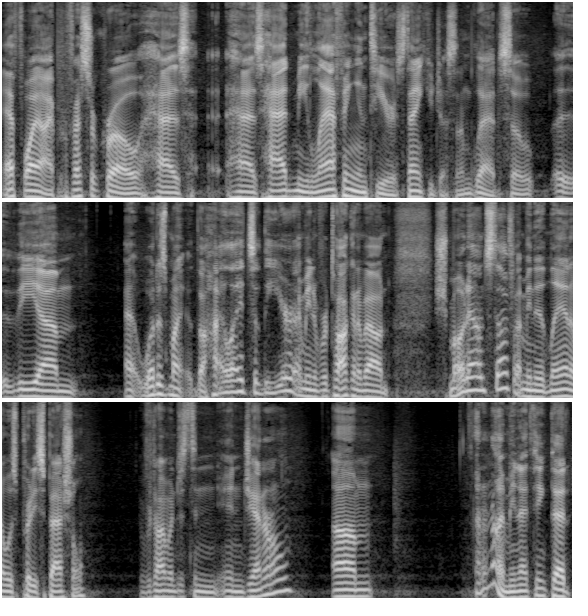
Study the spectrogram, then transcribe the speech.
FYI, Professor Crow has has had me laughing in tears. Thank you, Justin. I'm glad. So uh, the um, what is my the highlights of the year? I mean, if we're talking about Schmoedown stuff, I mean Atlanta was pretty special. If we're talking about just in in general, um, I don't know. I mean, I think that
